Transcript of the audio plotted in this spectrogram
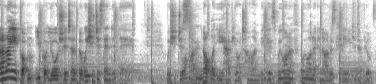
and I know you've got you've got your shitter, but we should just end it there. We should just Why? not let you have your time because we want to. We want to. No, I'm just kidding. You should have yours.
